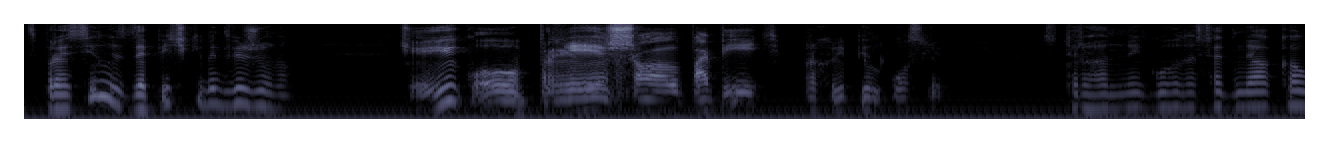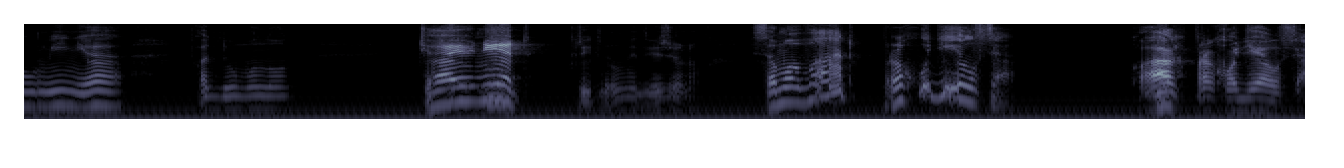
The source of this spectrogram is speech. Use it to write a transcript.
спросил из-за печки медвежонок. Чайку пришел попить, прохрипел ослик. Странный голос, однако, у меня, подумал он. Чаю нет, крикнул медвежонок. Самовар прохудился. Как прохудился?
